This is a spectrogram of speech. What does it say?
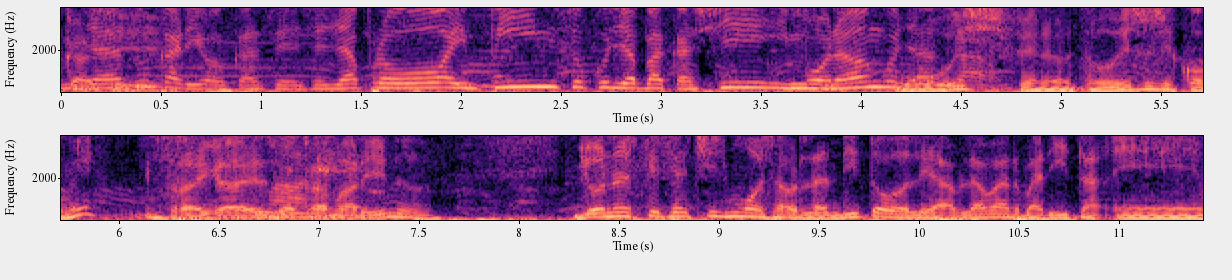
carioca, ya es sí. un carioca, sí, sí, ya probó aimpin, suku yabakashi y morango, ya Uy, está. pero todo eso se come. Traiga eso acá, Imagínate. Marina. Yo no es que sea chismosa, Orlandito, le habla Barbarita. Eh,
